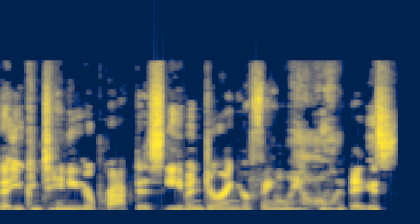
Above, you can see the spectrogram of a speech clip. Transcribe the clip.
that you continue your practice even during your family holidays.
